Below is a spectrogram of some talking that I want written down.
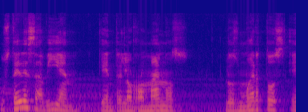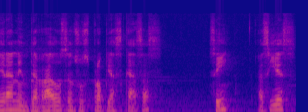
¿ustedes sabían que entre los romanos los muertos eran enterrados en sus propias casas? Sí, así es.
